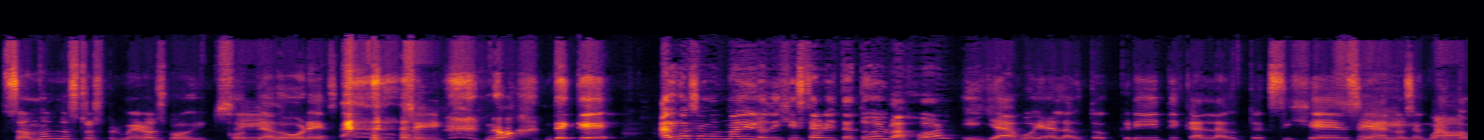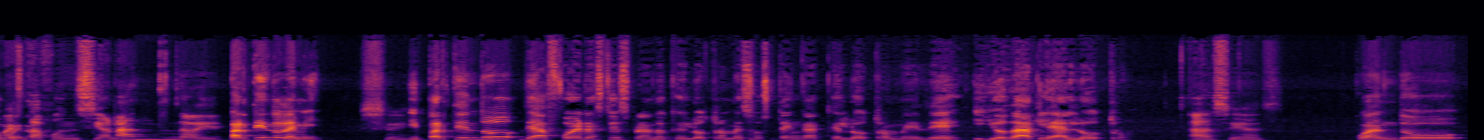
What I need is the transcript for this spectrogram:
somos nuestros primeros boicoteadores, Sí, ¿no? De que algo hacemos mal y lo dijiste ahorita, tuve el bajón y ya voy a la autocrítica, a la autoexigencia, sí, no sé cuánto. no me Bueno, está funcionando. Y, partiendo de mí. sí. Y partiendo de afuera, estoy esperando que el otro me sostenga, que el otro me dé y yo darle al otro. Así es. Cuando,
